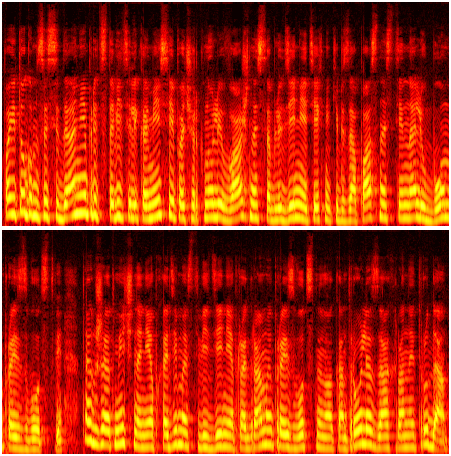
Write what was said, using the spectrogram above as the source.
По итогам заседания представители комиссии подчеркнули важность соблюдения техники безопасности на любом производстве. Также отмечена необходимость введения программы производственного контроля за охраной труда.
